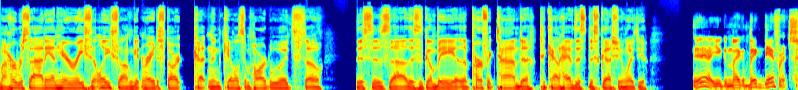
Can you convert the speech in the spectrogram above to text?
my herbicide in here recently, so I'm getting ready to start cutting and killing some hardwoods. So this is uh, this is going to be the perfect time to to kind of have this discussion with you. Yeah, you can make a big difference.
